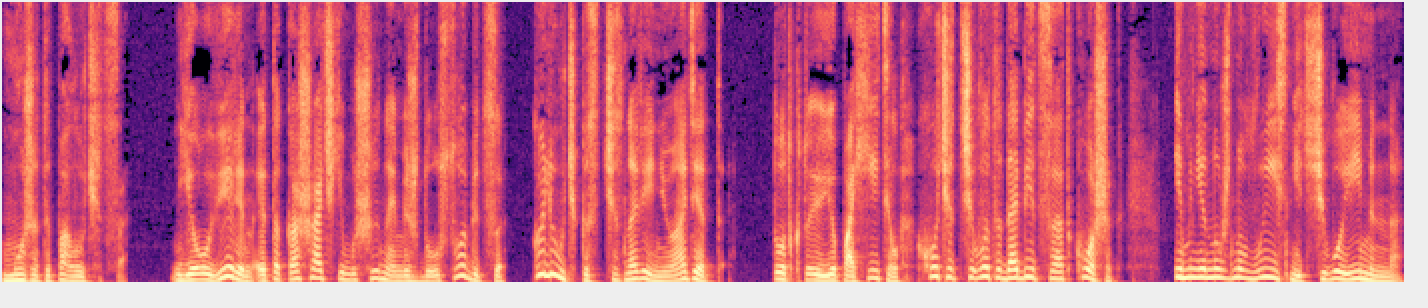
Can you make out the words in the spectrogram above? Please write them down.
Может и получится. Я уверен, это кошачья мышиная междоусобица — ключ к исчезновению Одетты. Тот, кто ее похитил, хочет чего-то добиться от кошек, и мне нужно выяснить, чего именно.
